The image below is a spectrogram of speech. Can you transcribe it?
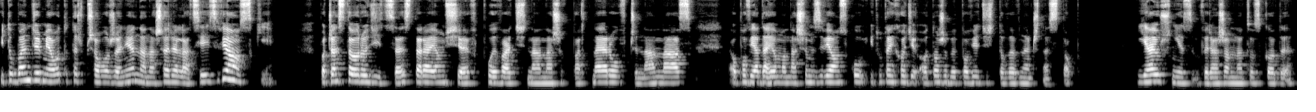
I tu będzie miało to też przełożenie na nasze relacje i związki. Bo często rodzice starają się wpływać na naszych partnerów czy na nas, opowiadają o naszym związku, i tutaj chodzi o to, żeby powiedzieć to wewnętrzne stop. Ja już nie wyrażam na to zgody.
